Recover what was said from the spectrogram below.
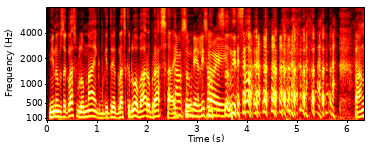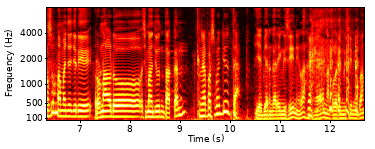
Minum segelas belum naik, begitu ya gelas kedua baru berasa. Langsung itu. deh, lisoy. Langsung lisoy. Langsung namanya jadi Ronaldo Simanjuntak kan? Kenapa juta? Ya biar nggak ada yang di sini lah, nggak enak kalau ada yang di sini bang.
